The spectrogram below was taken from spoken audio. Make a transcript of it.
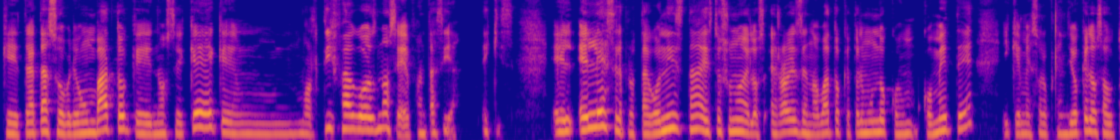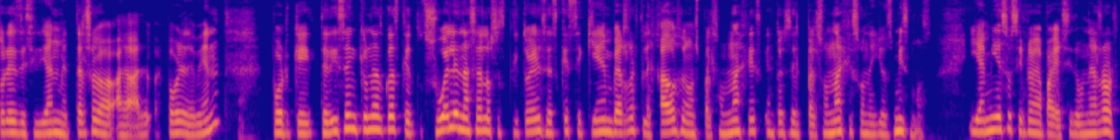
que trata sobre un vato que no sé qué, que mortífagos, no sé, fantasía. X. Él, es el protagonista, esto es uno de los errores de novato que todo el mundo com comete y que me sorprendió que los autores decidieran metérselo al pobre de Ben, porque te dicen que unas cosas que suelen hacer los escritores es que se quieren ver reflejados en los personajes, entonces el personaje son ellos mismos. Y a mí eso siempre me ha parecido un error.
